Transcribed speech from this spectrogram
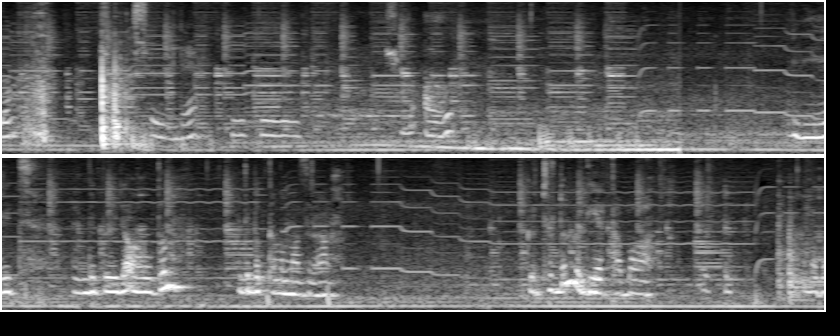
Koyalım. Şöyle. Şunu al. Evet. Ben de böyle aldım. Hadi bakalım Azra. Götürdün mü diğer tabağa? Tamam.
